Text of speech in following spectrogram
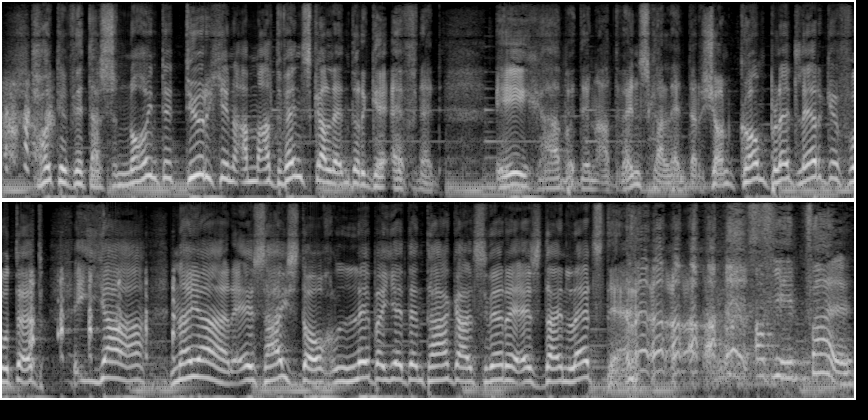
Heute wird das neunte Türchen am Adventskalender geöffnet. Ich habe den Adventskalender schon komplett leer gefuttert. Ja, naja, es heißt doch, lebe jeden Tag, als wäre es dein letzter. Auf jeden Fall.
